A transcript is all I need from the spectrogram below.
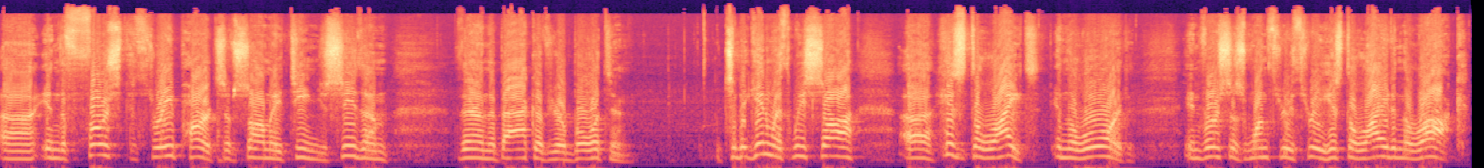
Uh, in the first three parts of Psalm 18, you see them there in the back of your bulletin. To begin with, we saw uh, his delight in the Lord in verses 1 through 3, his delight in the rock,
